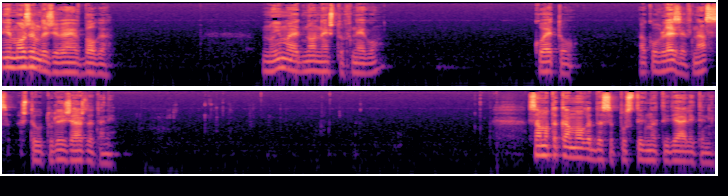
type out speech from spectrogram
Ние можем да живеем в Бога, но има едно нещо в Него, което, ако влезе в нас, ще отоли жаждата ни. Само така могат да се постигнат идеалите ни.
